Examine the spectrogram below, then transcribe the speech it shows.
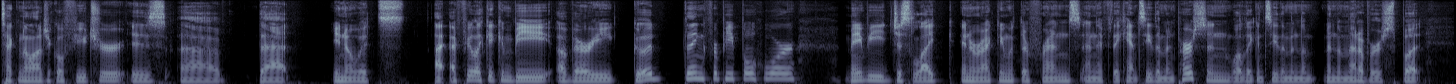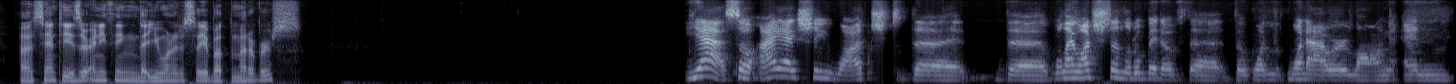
technological future is uh, that you know it's I, I feel like it can be a very good thing for people who are maybe just like interacting with their friends and if they can't see them in person well they can see them in the in the metaverse. But uh, santi is there anything that you wanted to say about the metaverse Yeah, so I actually watched the the well, I watched a little bit of the the one one hour long, and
